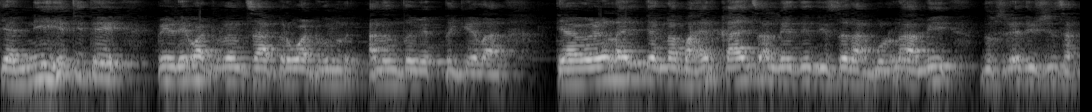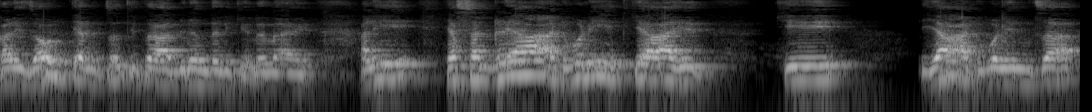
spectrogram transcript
त्यांनीही तिथे पेढे वाटून आणि साखर वाटून आनंद व्यक्त केला. त्यावेळेलाही त्यांना बाहेर काय चाललंय ते दिसना म्हणून आम्ही दुसऱ्या दिवशी सकाळी जाऊन त्यांचं तिथं अभिनंदन केलेलं आहे. आणि ह्या सगळ्या आठवणी इतक्या आहेत की या आठवणींचा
